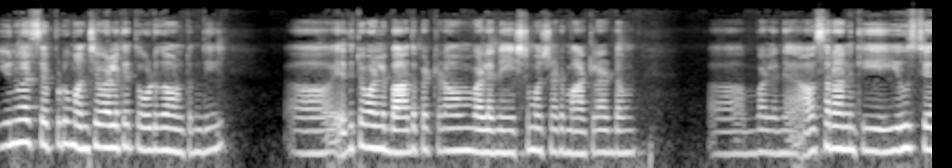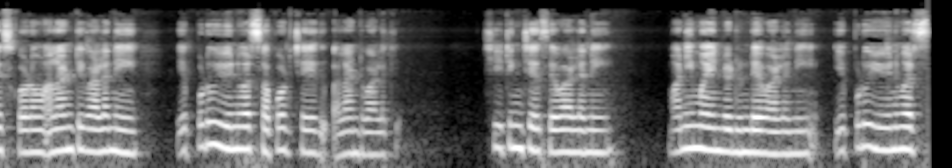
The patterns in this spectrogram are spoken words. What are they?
యూనివర్స్ ఎప్పుడు మంచి వాళ్ళకే తోడుగా ఉంటుంది. ఎదుటి వాళ్ళని బాధ పెట్టడం వాళ్ళని ఇష్టం వచ్చినట్టు మాట్లాడడం వాళ్ళని అవసరానికి యూజ్ చేసుకోవడం అలాంటి వాళ్ళని ఎప్పుడూ యూనివర్స్ సపోర్ట్ చేయదు అలాంటి వాళ్ళకి. చీటింగ్ చేసే వాళ్ళని మనీ మైండెడ్ ఉండే వాళ్ళని ఎప్పుడూ యూనివర్స్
